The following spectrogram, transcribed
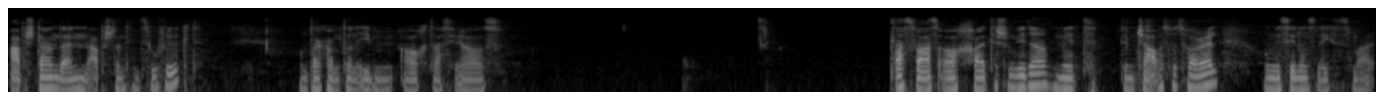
Abstand einen Abstand hinzufügt. Und da kommt dann eben auch das hier raus. Das war's auch heute schon wieder mit dem Java-Tutorial und wir sehen uns nächstes Mal.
